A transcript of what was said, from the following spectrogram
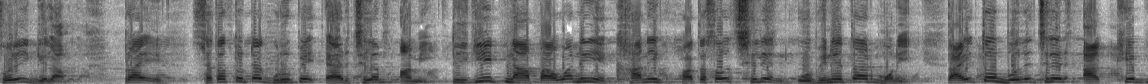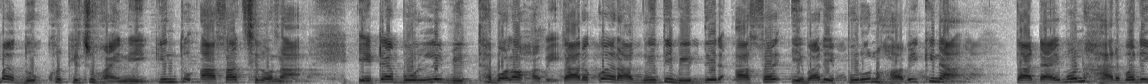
সরেই গেলাম। প্রায় সাতাত্তরটা গ্রুপে অ্যাড ছিলাম আমি। টিকিট না পাওয়া নিয়ে খানিক হতাশাও ছিলেন অভিনেতার মনে। তাই তো বলেছিলেন আক্ষেপ বা দুঃখ কিছু হয়নি, কিন্তু আশা ছিল না। এটা বললে মিথ্যা বলা হবে। তারকা রাজনীতিবিদদের আশা এবারে পূরণ হবে কিনা, তা ডায়মন্ড হারবারে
